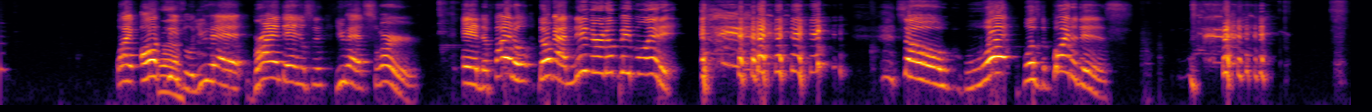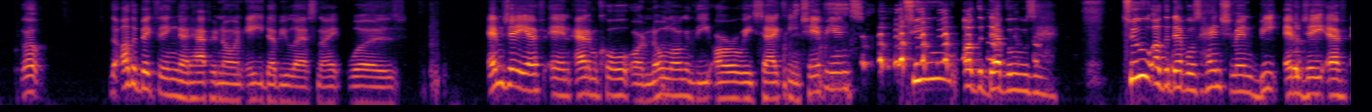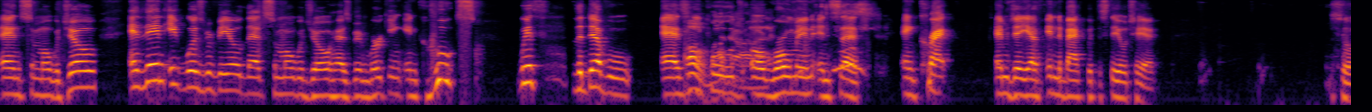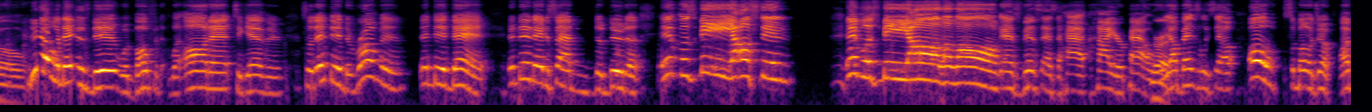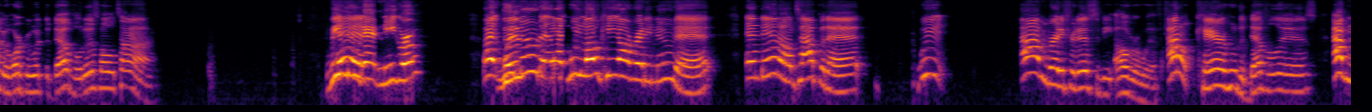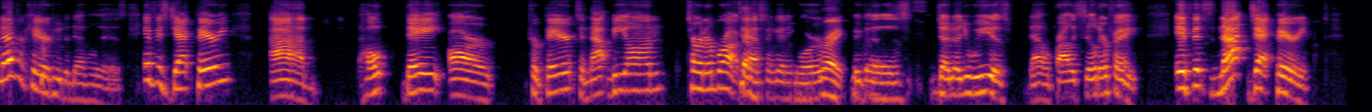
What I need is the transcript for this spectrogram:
Like all uh, people, you had Bryan Danielson, you had Swerve, and the final don't got neither of them people in it. so, what was the point of this? well, the other big thing that happened on AEW last night was MJF and Adam Cole are no longer the ROH Tag Team Champions. two of the Devils, two of the Devils henchmen beat MJF and Samoa Joe, and then it was revealed that Samoa Joe has been working in cahoots with the Devil as he oh pulled a Roman and Seth and cracked MJF in the back with the steel chair. So you know what they just did with both with all that together. So they did the Roman, they did that, And then they decided to do the it was me, Austin. It was me all along as Vince as the high, higher power. Right. Y'all basically say, "Oh, Samoa Joe, I've been working with the devil this whole time." We and, knew that, Negro. Like we knew that. Like we low key already knew that. And then on top of that, we I'm ready for this to be over with. I don't care who the devil is. I've never cared who the devil is. If it's Jack Perry, I hope they are prepared to not be on Turner Broadcasting anymore. Right. Because WWE is that will probably seal their fate. If it's not Jack Perry,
